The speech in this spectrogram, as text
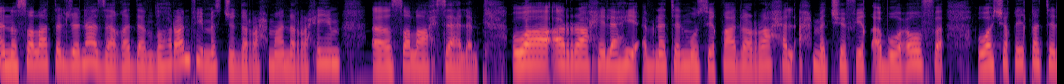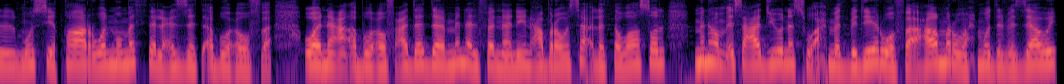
أن صلاة الجنازة غدا ظهرا في مسجد الرحمن الرحيم آه، صلاح سالم. والراحلة هي ابنة الموسيقار الراحل أحمد شفيق أبو عوف وشقيقة الموسيقار والممثل عزة أبو عوف. ونعى أبو عوف عدد من الفنانين عبر وسائل التواصل منهم إسعاد يونس وأحمد بدير وفاء عامر ومحمود البزاوي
